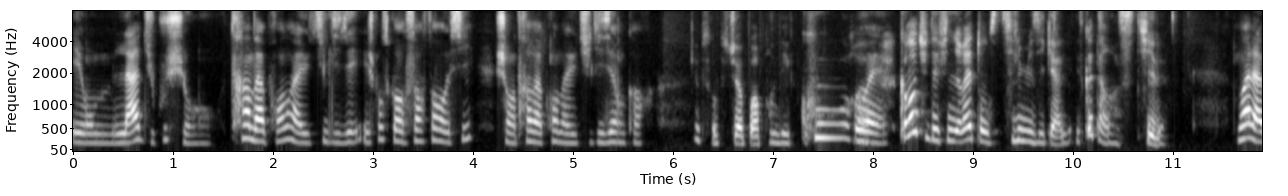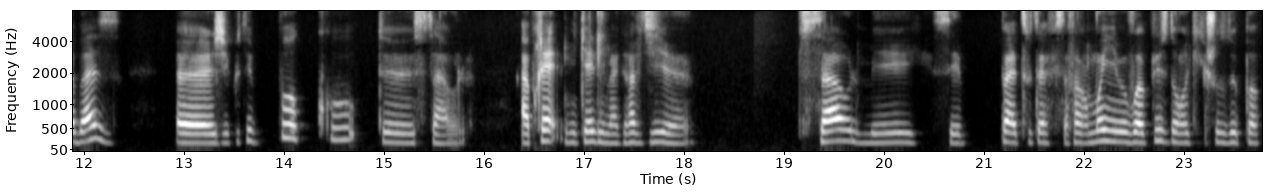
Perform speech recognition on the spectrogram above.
et on là du coup je suis en train d'apprendre à utiliser et je pense qu'en sortant aussi, je suis en train d'apprendre à utiliser encore. Parce qu'en plus, tu vas pouvoir prendre des cours. Ouais. Comment tu définirais ton style musical? Est-ce que tu as un style? Moi, à la base, euh, j'écoutais beaucoup de Saul. Après, Michael, il m'a grave dit euh, Saul, mais c'est pas tout à fait ça. Enfin, moi, il me voit plus dans quelque chose de pop.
